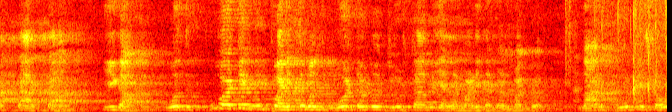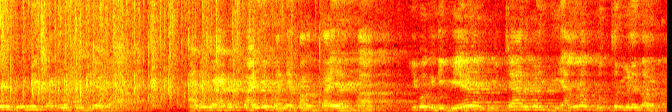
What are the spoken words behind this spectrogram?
ಆಗ್ತಾ ಆಗ್ತಾ, ಈಗ ಒಂದು ಕೋಟಿ ರೂಪಾಯಿ ಒಂದು ಓಟಲ್ ಜ್ಯೂಸ್ ತಾನು ಎಲ್ಲ ಮಾಡಿದ್ದಾರೆ ನನ್ನ ಮಕ್ಕಳು ನಾನು ಪೂರ್ತಿ ಸೌರ ಭೂಮಿ ಕರ್ಮ ಭೂಮಿಯವ ಅಡವೆ ಅಡತಾಯಿ ಮನೆ ಬಲ್ತಾಯಿ ಅಂತ. ಇವಾಗ ನೀವು ಹೇಳೋ ವಿಚಾರಗಳು ಎಲ್ಲ ಉತ್ತರಗಳಿದಾವೆ.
